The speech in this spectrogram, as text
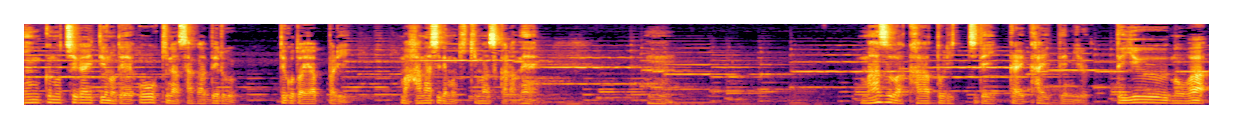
インクの違いっていうので大きな差が出るってことはやっぱりまあ話でも聞きますからね。うん。まずはカートリッジで一回書いてみるっていうのは、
